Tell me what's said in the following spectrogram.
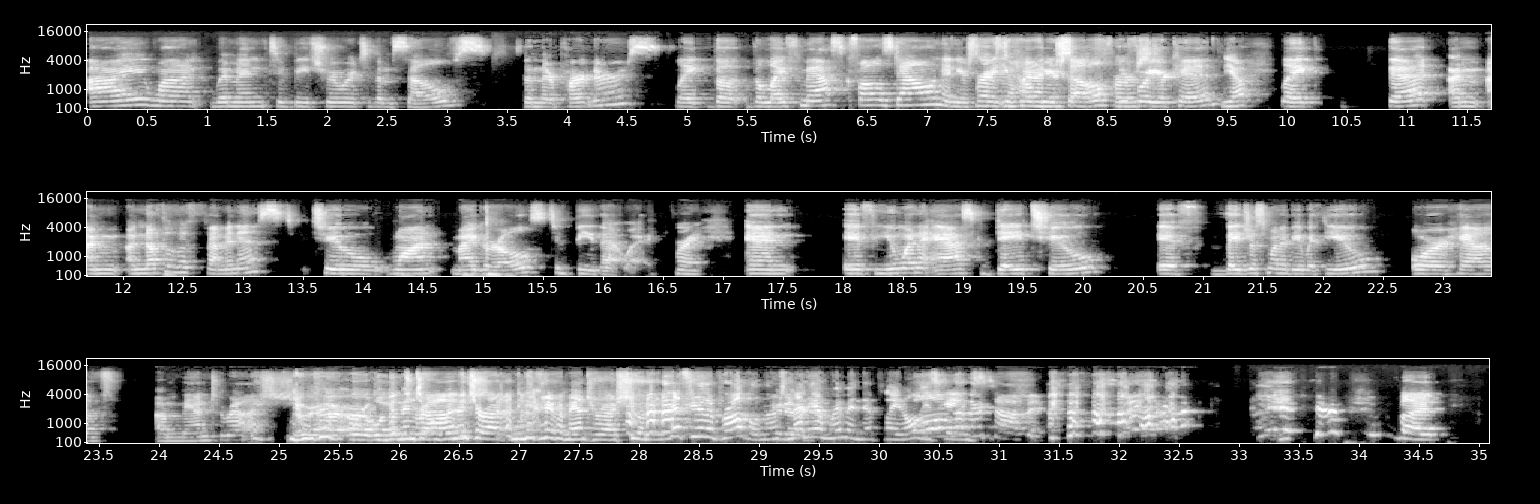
I want women to be truer to themselves than their partners. Like the the life mask falls down and you're supposed Right, to you help yourself yourself before your kid. Yep. Like that I'm I'm enough of a feminist to want my girls to be that way. Right. And if you want to ask day two if they just want to be with you or have a mantourage or, or, or a woman entourage. woman entourage. I mean, they could have a man entourage too. I mean, that's the other problem. There's You men and women that play in all these games. but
